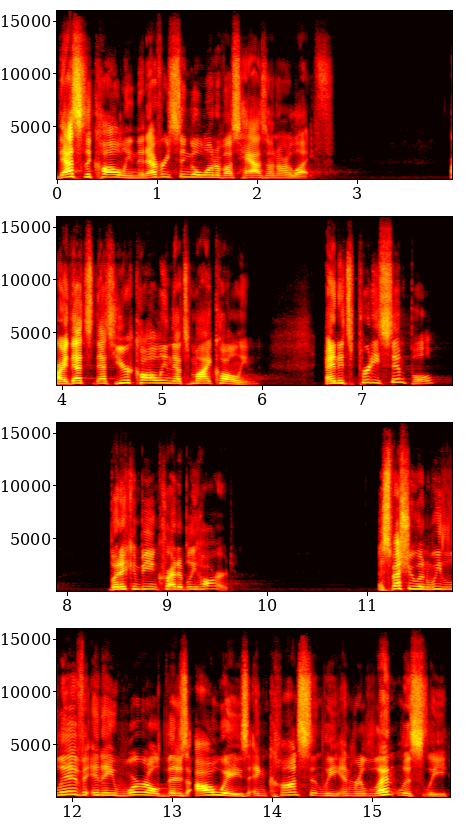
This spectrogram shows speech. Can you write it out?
That's the calling that every single one of us has on our life. All right, that's, that's your calling, that's my calling. And it's pretty simple, but it can be incredibly hard. Especially when we live in a world that is always and constantly and relentlessly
